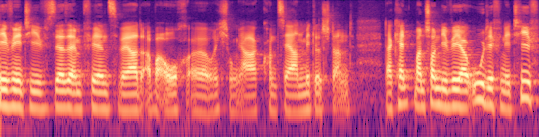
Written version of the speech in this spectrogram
definitiv sehr, sehr empfehlenswert, aber auch äh, Richtung ja, Konzern, Mittelstand. Da kennt man schon die WAU definitiv.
